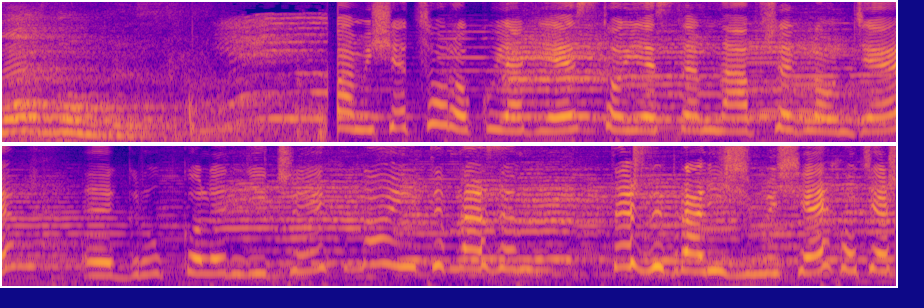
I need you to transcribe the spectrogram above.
ledwą. Podoba mi się co roku jak jest, to jestem na przeglądzie e, grup kolędniczych. No i tym razem też wybraliśmy się, chociaż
